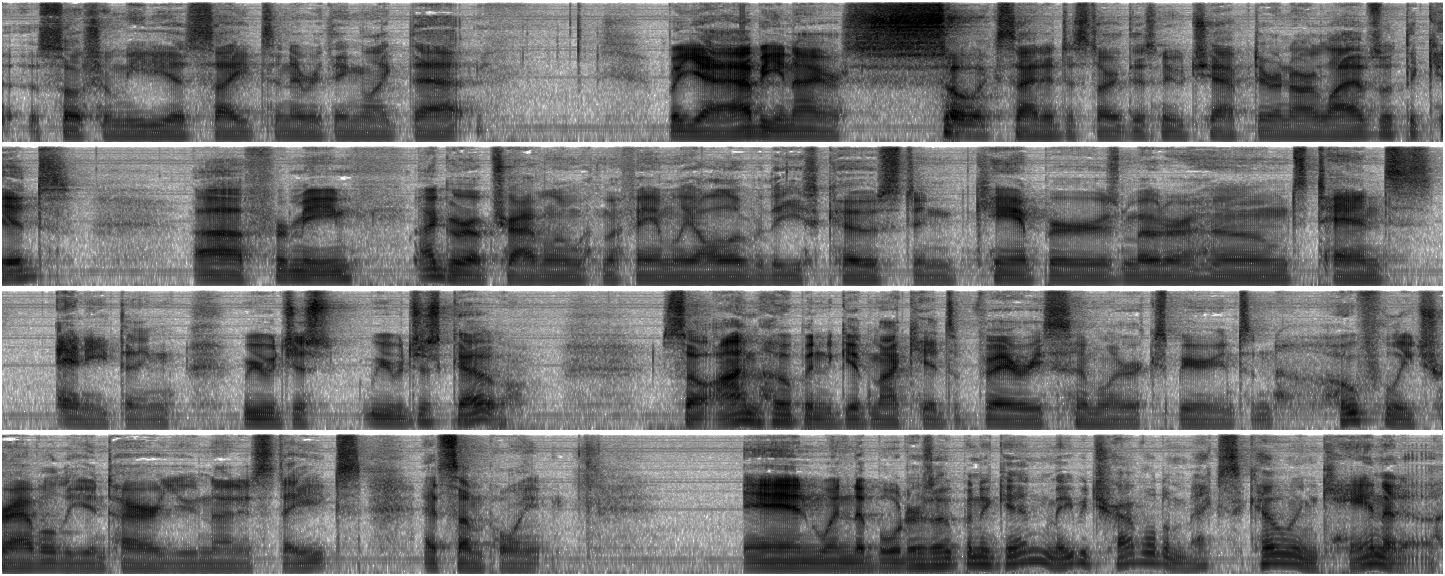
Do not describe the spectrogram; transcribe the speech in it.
uh, social media sites and everything like that. But yeah, Abby and I are so excited to start this new chapter in our lives with the kids. Uh, for me, I grew up traveling with my family all over the East Coast in campers, motorhomes, tents, anything. We would just we would just go. So I'm hoping to give my kids a very similar experience and hopefully travel the entire United States at some point. And when the borders open again, maybe travel to Mexico and Canada,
